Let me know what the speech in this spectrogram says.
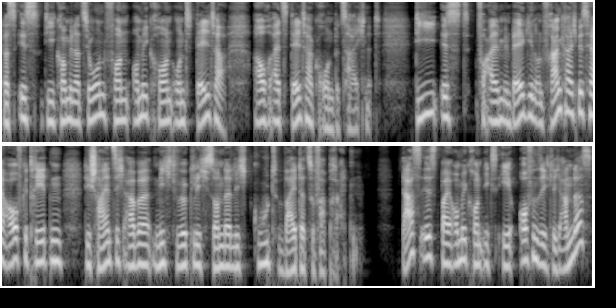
Das ist die Kombination von Omikron und Delta, auch als Delta-Kron bezeichnet. Die ist vor allem in Belgien und Frankreich bisher aufgetreten, die scheint sich aber nicht wirklich sonderlich gut weiter zu verbreiten. Das ist bei Omikron XE offensichtlich anders.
